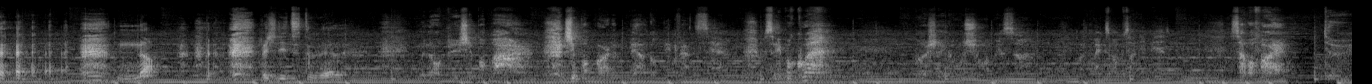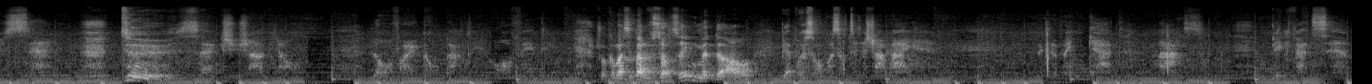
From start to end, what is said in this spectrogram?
non. Mais j'ai des petites nouvelles. Mais non plus, j'ai pas peur. J'ai pas peur de perdre contre Big Fat. Vous savez pourquoi? Prochain gros show après ça. Votre maximum sans limite. Ça va faire deux ans. Deux ans que je suis champion. Là, on va faire un gros party. On va fêter. Je vais commencer par vous sortir, vous mettre dehors. Puis après ça, on va sortir le champagne. Le 24 mars. Big Fat Sam.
